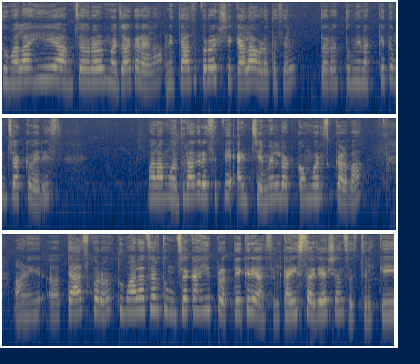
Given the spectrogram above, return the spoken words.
तुम्हालाही आमच्याबरोबर मजा करायला आणि त्याचबरोबर शिकायला आवडत असेल तर तुम्ही नक्की तुमच्या क्वेरीज मला Madhura's recipe at Gmail dot कॉमवर कळवा. आणि त्याचबरोबर तुम्हाला जर तुमच्या काही प्रतिक्रिया असेल काही सजेशन्स असतील की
